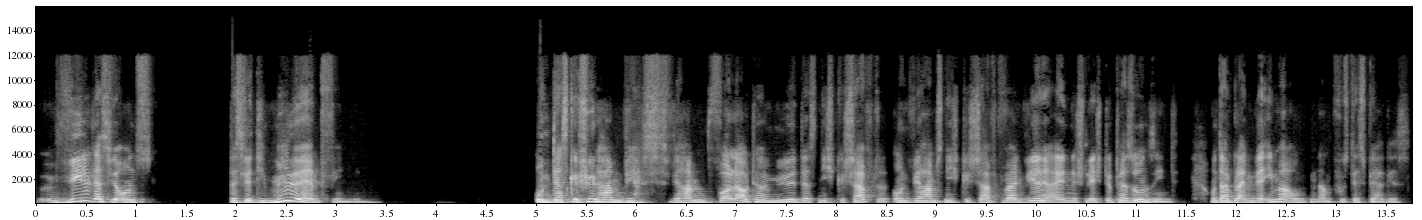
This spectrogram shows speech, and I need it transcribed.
will, dass wir uns, dass wir die Mühe empfinden. Und das Gefühl haben, wir, wir haben vor lauter Mühe das nicht geschafft und wir haben es nicht geschafft, weil wir eine schlechte Person sind. Und dann bleiben wir immer unten am Fuß des Berges.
